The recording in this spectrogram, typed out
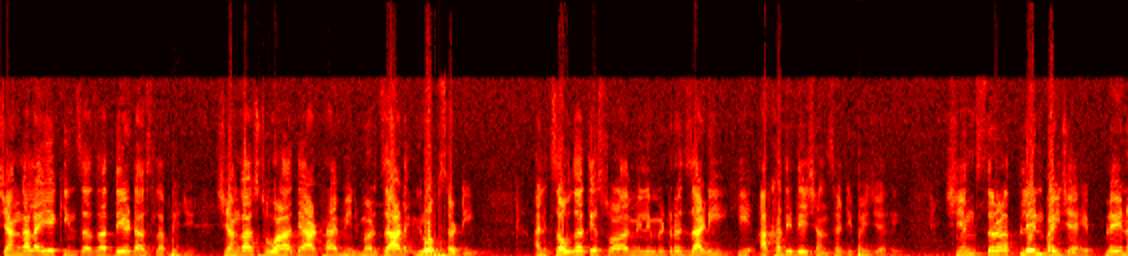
शेंगाला एक इंचाचा देठ असला पाहिजे. शेंगा सोळा ते अठरा मिलीमीटर जाड युरोपसाठी आणि चौदा ते सोळा मिलीमीटर जाडी ही आखाती देशांसाठी पाहिजे आहे. शेंग सरळ प्लेन पाहिजे आहे. प्लेन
